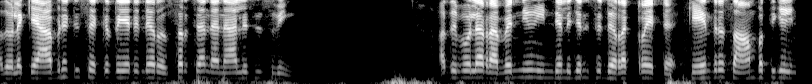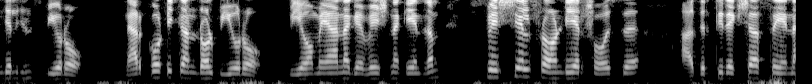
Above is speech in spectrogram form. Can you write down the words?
അതുപോലെ ക്യാബിനറ്റ് സെക്രട്ടേറിയറ്റിന്റെ റിസർച്ച് ആൻഡ് അനാലിസിസ് വിങ് അതുപോലെ റവന്യൂ ഇന്റലിജൻസ് ഡയറക്ടറേറ്റ് കേന്ദ്ര സാമ്പത്തിക intelligence bureau narcotic control bureau വ്യോമയാന ഗവേഷണ കേന്ദ്രം സ്പെഷ്യൽ ഫ്രോണ്ടിയർ ഫോഴ്സ് അതിർത്തി രക്ഷാ സേന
